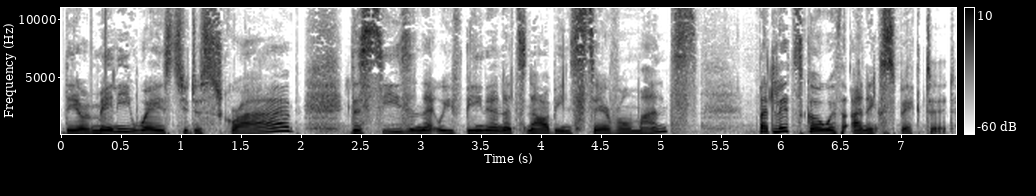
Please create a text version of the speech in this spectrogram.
There are many ways to describe the season that we've been in. It's now been several months. But let's go with unexpected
